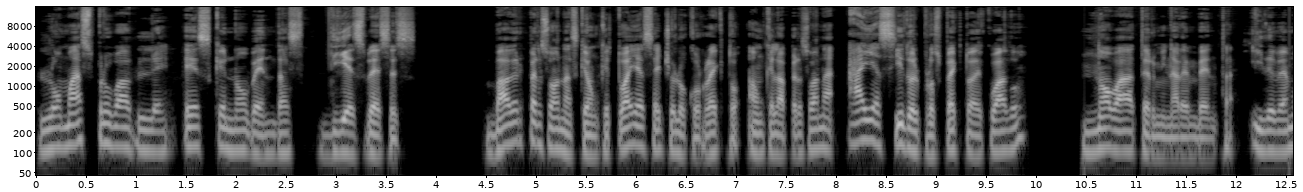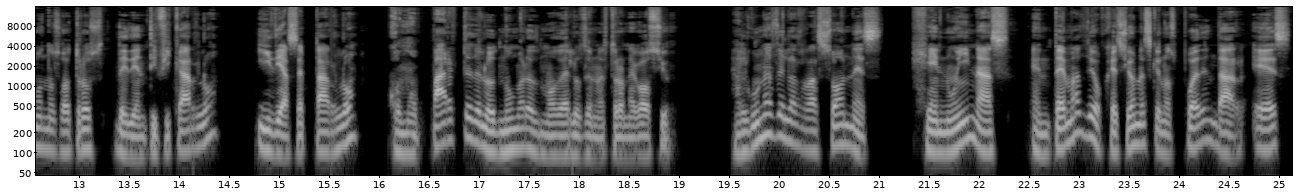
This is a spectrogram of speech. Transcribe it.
lo más probable es que no vendas 10 veces. Va a haber personas que aunque tú hayas hecho lo correcto, aunque la persona haya sido el prospecto adecuado, no va a terminar en venta y debemos nosotros de identificarlo y de aceptarlo como parte de los números modelos de nuestro negocio. Algunas de las razones genuinas en temas de objeciones que nos pueden dar es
